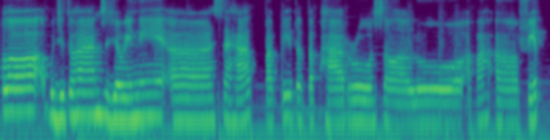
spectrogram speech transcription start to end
Halo, puji Tuhan sejauh ini uh, sehat, tapi tetap harus selalu apa uh, fit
